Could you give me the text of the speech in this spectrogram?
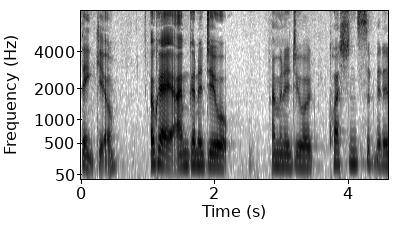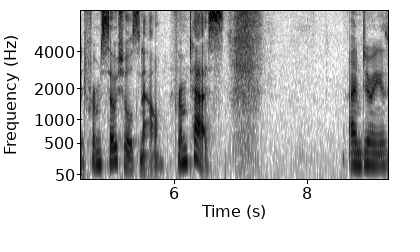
Thank you. Okay, I'm gonna do, I'm gonna do a question submitted from socials now from Tess. I'm doing a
